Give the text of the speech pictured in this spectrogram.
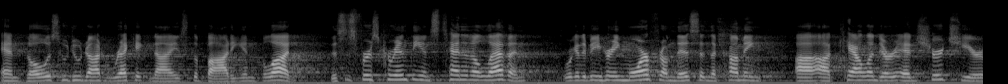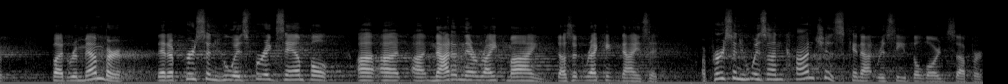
and those who do not recognize the body and blood. This is 1 Corinthians 10 and 11. We're going to be hearing more from this in the coming uh, uh, calendar and church year. But remember that a person who is, for example, uh, uh, uh, not in their right mind, doesn't recognize it, a person who is unconscious cannot receive the Lord's Supper.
